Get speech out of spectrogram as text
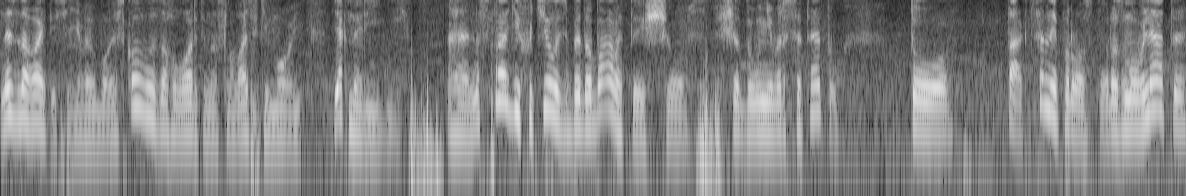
Не здавайтеся, і ви обов'язково заговорите на словацькій мові, як на рідній. Е, насправді хотілося би додати, що щодо університету, то так, це не просто розмовляти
